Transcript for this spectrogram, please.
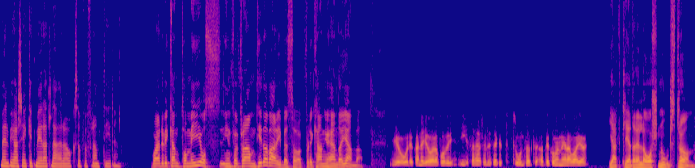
Men vi har säkert mer att lära också för framtiden. Vad är det vi kan ta med oss inför framtida vargbesök? För det kan ju hända igen va? Jo, det kan det göra. Får vi isar här så är det säkert troligt att, att det kommer mera vargar. Jaktledare Lars Nordström.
